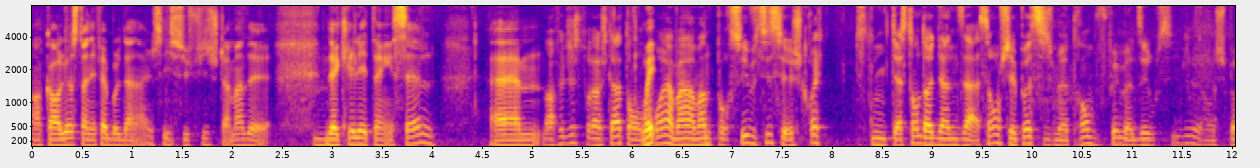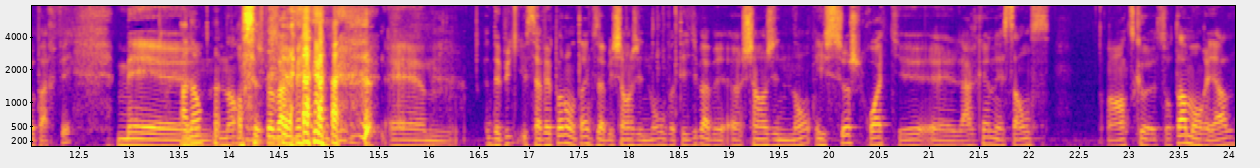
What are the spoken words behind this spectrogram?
encore là, c'est un effet boule de neige. Il suffit, justement, de, Mhm. de créer l'étincelle. Euh, En fait, juste pour ajouter à ton Oui. point avant, avant de poursuivre aussi, c'est- je crois que c'est une question d'organisation. Je sais pas si je me trompe, vous pouvez me le dire aussi. Là. Je suis pas parfait. Mais. Ah non? euh, Non, je suis pas parfait. Euh, depuis ça fait pas longtemps que vous avez changé de nom, votre équipe avait, a changé de nom. Et ça, je crois que euh, la reconnaissance, en tout cas, surtout à Montréal,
